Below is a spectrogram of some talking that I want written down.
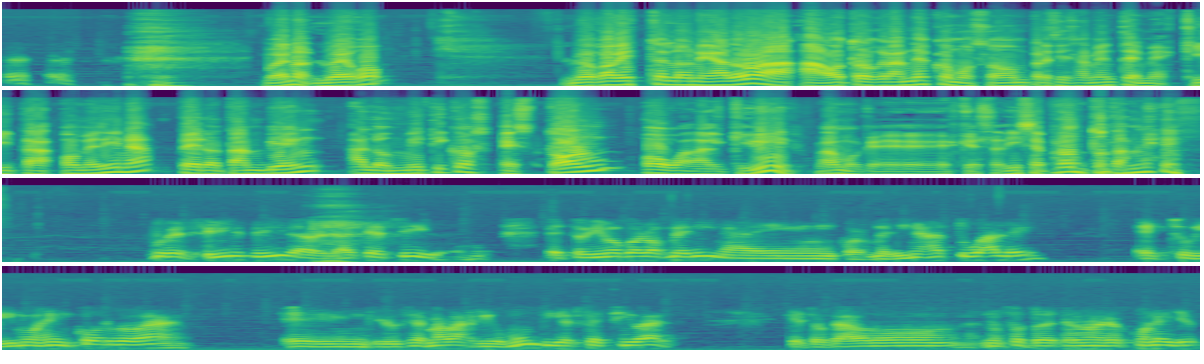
bueno, luego, luego habéis teloneado a, otros grandes como son precisamente Mezquita o Medina, pero también a los míticos Storm o Guadalquivir, vamos, que, se dice pronto también. Pues sí, sí, la verdad que sí. Estuvimos con los Medina, en, con los Medinas actuales, estuvimos en Córdoba, en que se llamaba Río Mundi, el festival, que tocábamos nosotros de teloneros con ellos.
